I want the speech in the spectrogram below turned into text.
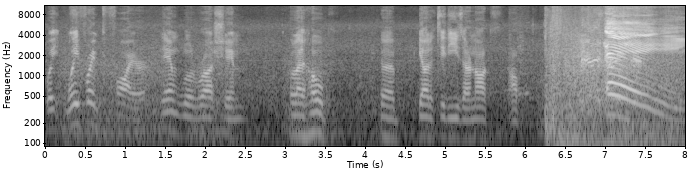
Wait, wait for him to fire, then we'll rush him. Well, I hope the, the other TDs are not up. Hey!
